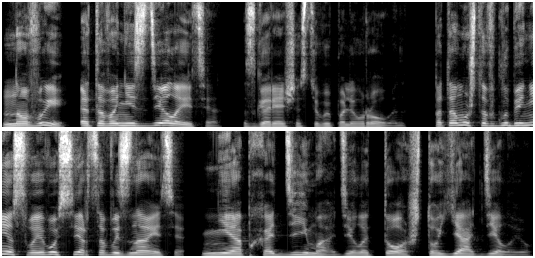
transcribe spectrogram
«Но вы этого не сделаете!» — с горячностью выпалил Роуэн. «Потому что в глубине своего сердца вы знаете, необходимо делать то, что я делаю».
